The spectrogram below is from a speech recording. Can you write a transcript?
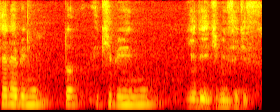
Sene bin- do- 2007-2008.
